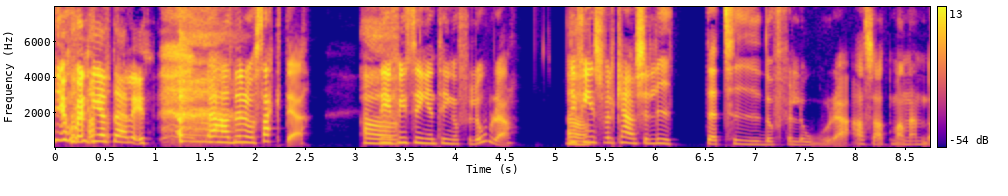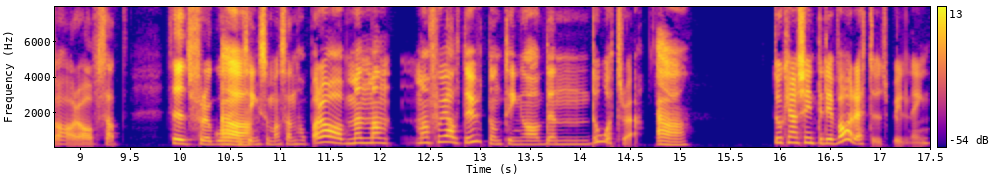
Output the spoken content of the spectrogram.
jo men helt ärligt, jag hade nog sagt det. Det finns ingenting att förlora. Det finns väl kanske lite tid att förlora, alltså att man ändå har avsatt tid för att gå Ja. någonting som man sen hoppar av. Men man, man får ju alltid ut någonting av den då tror jag. Då kanske inte det var rätt utbildning.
